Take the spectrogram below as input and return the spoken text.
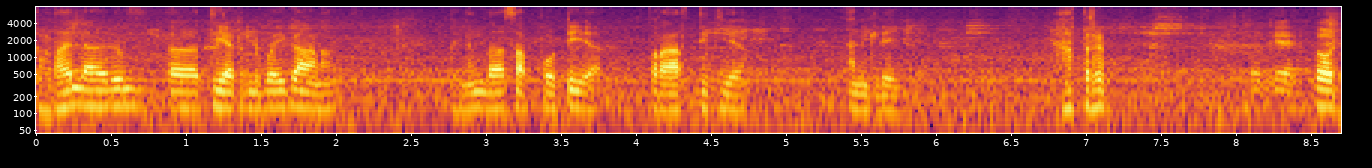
പടം എല്ലാവരും തിയേറ്ററിൽ പോയി കാണാം. പിന്നെന്താ സപ്പോർട്ട് ചെയ്യുക പ്രാർത്ഥിക്കുക അനുഗ്രഹിക്കുക. അത്രയും ഓക്കെ.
